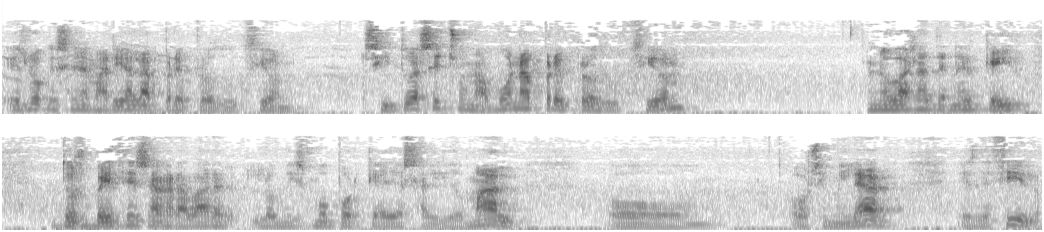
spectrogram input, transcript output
es lo que se llamaría la preproducción. Si tú has hecho una buena preproducción, no vas a tener que ir dos veces a grabar lo mismo porque haya salido mal o, similar. Es decir,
